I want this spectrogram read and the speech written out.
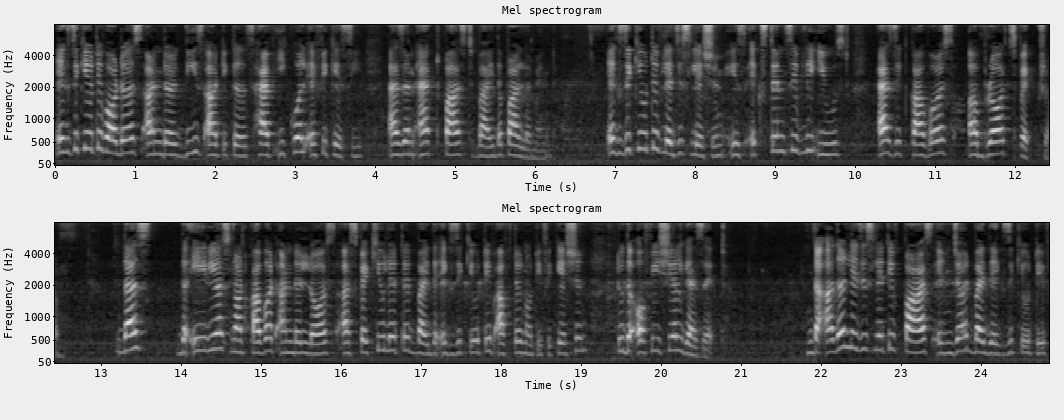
Executive orders under these articles have equal efficacy as an act passed by the parliament. Executive legislation is extensively used as it covers a broad spectrum. Thus, the areas not covered under laws are speculated by the executive after notification to the official gazette. The other legislative powers enjoyed by the executive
